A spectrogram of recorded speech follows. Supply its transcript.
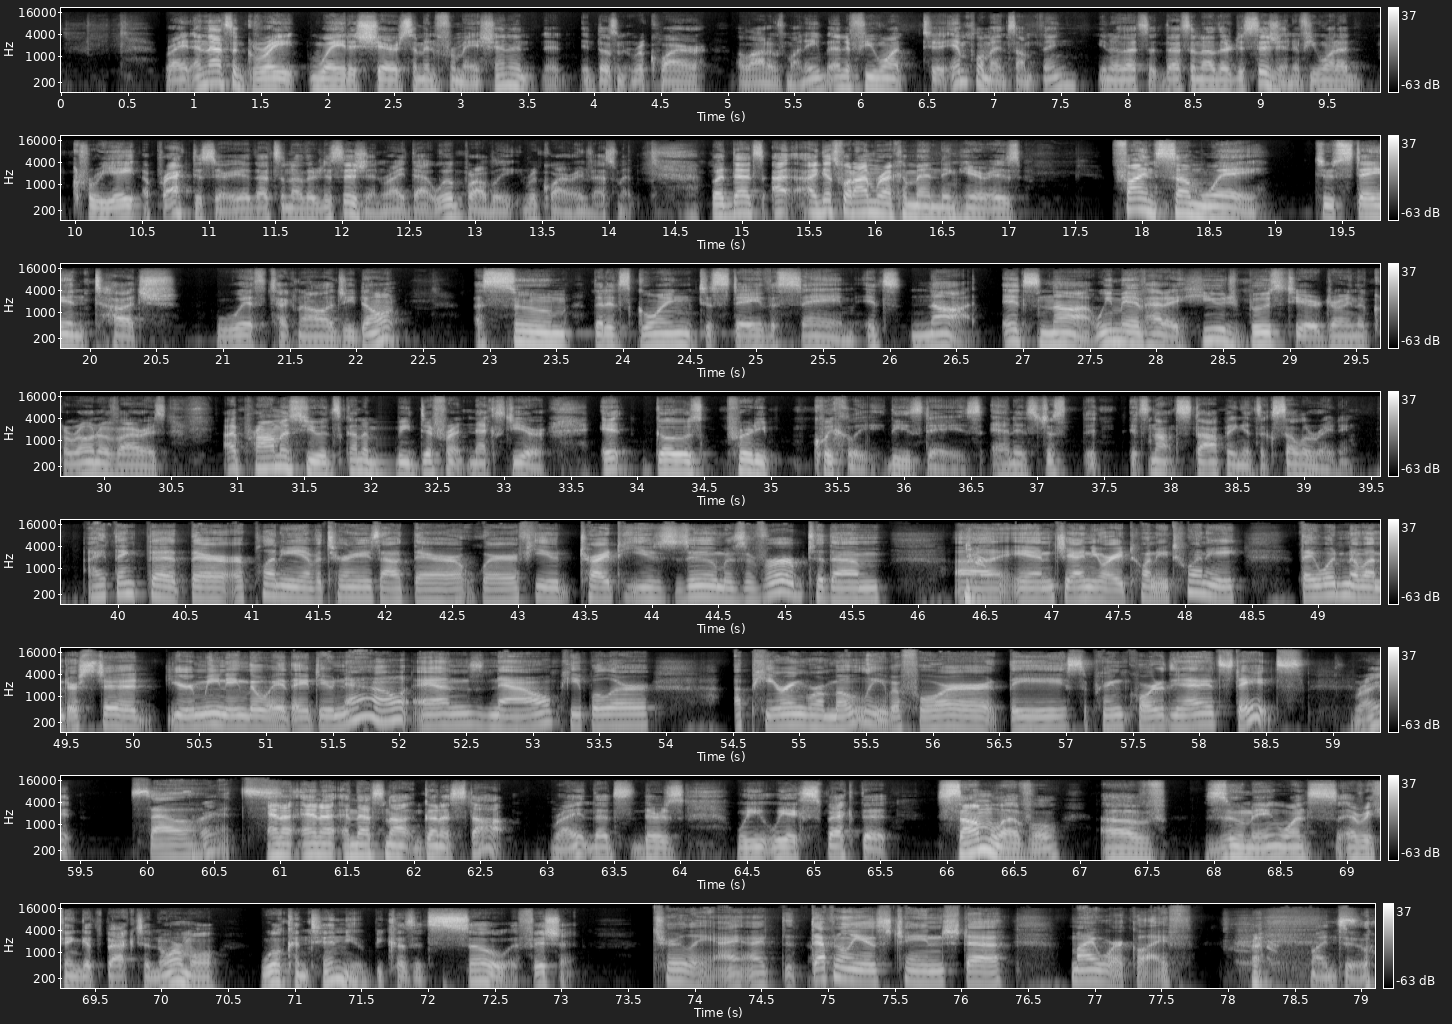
Right. And that's a great way to share some information. It, it doesn't require a lot of money. And if you want to implement something, you know, that's, a, that's another decision. If you want to create a practice area, that's another decision, right? That will probably require investment. But that's, I, I guess what I'm recommending here is find some way to stay in touch with technology. Don't assume that it's going to stay the same. It's not. It's not. We may have had a huge boost here during the coronavirus. I promise you it's going to be different next year. It goes pretty quickly these days and it's just it, it's not stopping, it's accelerating. I think that there are plenty of attorneys out there where if you tried to use Zoom as a verb to them, uh, in January 2020, they wouldn't have understood your meaning the way they do now. And now people are appearing remotely before the Supreme Court of the United States. Right. So right. it's and and and that's not going to stop, right? That's there's we we expect that some level of zooming once everything gets back to normal will continue because it's so efficient. Truly, I, I definitely has changed uh, my work life. Mine too.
